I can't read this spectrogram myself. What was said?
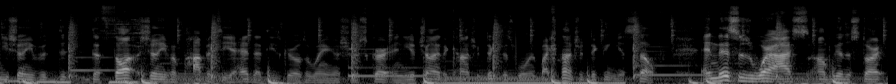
you shouldn't even the, the, thought shouldn't even pop into your head that these girls are wearing a short skirt and you're trying to contradict this woman by contradicting yourself and this is where I, i'm going to start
